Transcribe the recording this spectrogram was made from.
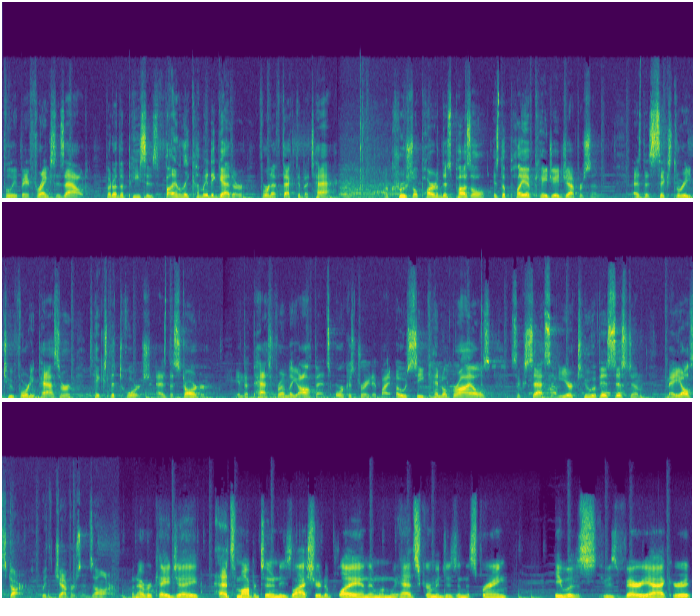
Felipe Franks is out, but are the pieces finally coming together for an effective attack? A crucial part of this puzzle is the play of KJ Jefferson, as the 6'3, 240 passer takes the torch as the starter. In the pass friendly offense orchestrated by OC Kendal Briles, success in year two of his system may all start with Jefferson's arm. Whenever KJ had some opportunities last year to play, and then when we had scrimmages in the spring, he was he was very accurate.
